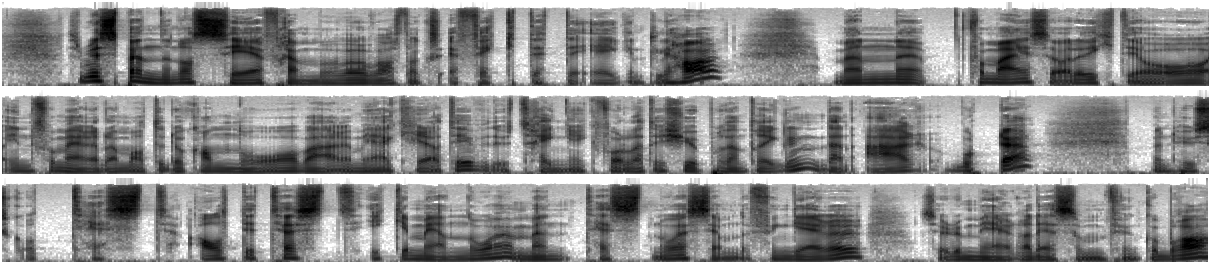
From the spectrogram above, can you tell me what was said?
Så det blir spennende å se fremover hva slags effekt dette egentlig har. Men for meg så er det viktig å informere deg om at du kan nå være mer kreativ. Du trenger ikke forholde deg til 20 %-regelen, den er borte. Men husk å teste. Alltid test. Ikke men noe, men test noe. Se om det fungerer. Så gjør du mer av det som funker bra,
